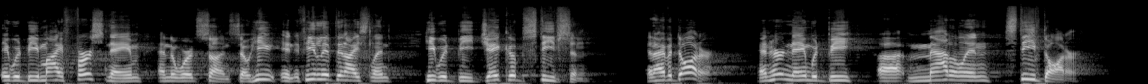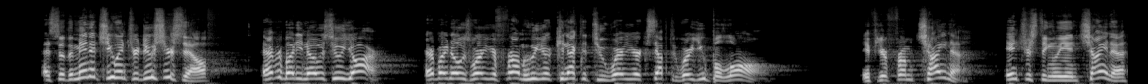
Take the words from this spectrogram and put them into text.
It would be my first name and the word son. So he, if he lived in Iceland, he would be Jacob Steveson. And I have a daughter, and her name would be uh, Madeline Steve daughter. And so the minute you introduce yourself, everybody knows who you are. Everybody knows where you're from, who you're connected to, where you're accepted, where you belong. If you're from China, interestingly, in China,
